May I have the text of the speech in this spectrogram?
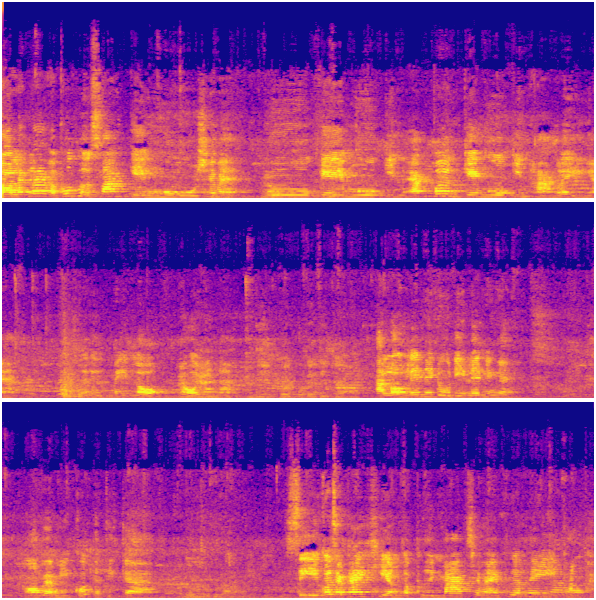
ตอนแรกๆกับพวกเธอสร้างเกมงูใช่ไหมงูเกมงูกินแอปเปิ้ลเกมงูกินหางอะไรอย่างเงี้ยเออไม่ลองเอาอันนั้นอะนี่กดกติกา อะลองเล่นให้ดูดิเล่นยังไง อ๋อแบบมีกฎกติกา สีก็จะใกล้เคียงกับพื้นมากใช่ไหมเพื่อให้ทางท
